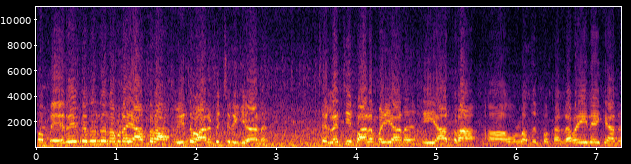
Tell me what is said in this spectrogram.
പേരയത്ത് നിന്ന് നമ്മുടെ യാത്ര വീണ്ടും ആരംഭിച്ചിരിക്കുകയാണ്. ചെല്ലഞ്ചി പാലം വഴിയാണ് ഈ യാത്ര ഉള്ളത്. ഇപ്പോൾ കല്ലറയിലേക്കാണ്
